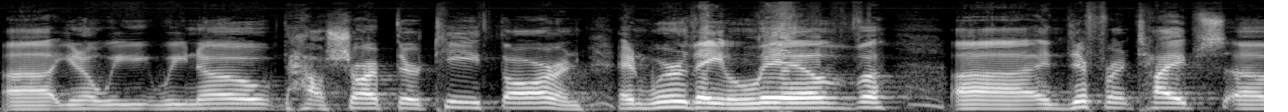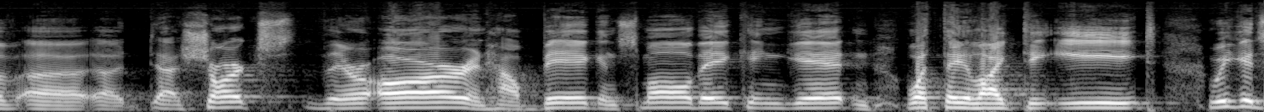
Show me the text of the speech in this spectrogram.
uh, you know, we, we know how sharp their teeth are and, and where they live. Uh, and different types of uh, uh, uh, sharks there are, and how big and small they can get, and what they like to eat. We, could,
